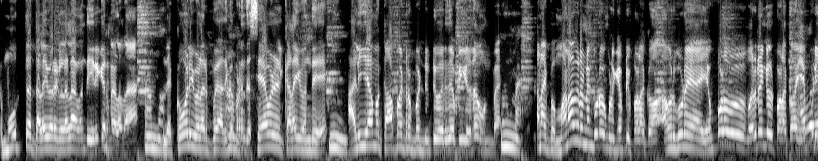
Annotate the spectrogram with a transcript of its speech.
மூத்த தலைவர்கள் எல்லாம் வந்து இருக்கிறனாலதான் இந்த கோழி வளர்ப்பு அதுக்கப்புறம் இந்த சேவல் கலை வந்து அழியாம காப்பாற்றப்பட்டுட்டு வருது அப்படிங்கறத உண்மை. ஆனா இப்ப மனோகரண்ணன் கூட உங்களுக்கு எப்படி பழக்கம்? அவர் கூட எவ்வளவு வருடங்கள் பழக்கம்? எப்படி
